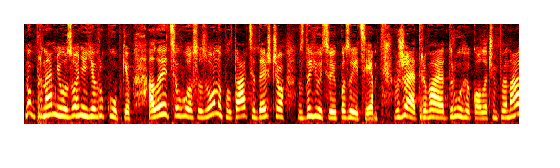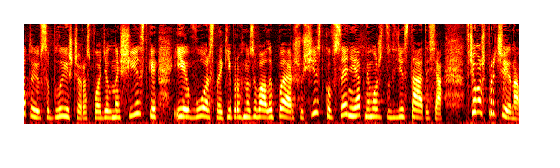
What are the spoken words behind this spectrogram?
ну принаймні у зоні Єврокубків. Але цього сезону полтавці дещо здають свої позиції. Вже триває друге коло чемпіонату, і все ближче розподіл на шістки. І Ворскла, які прогнозували першу шістку, все ніяк не може туди дістатися. В чому ж причина?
